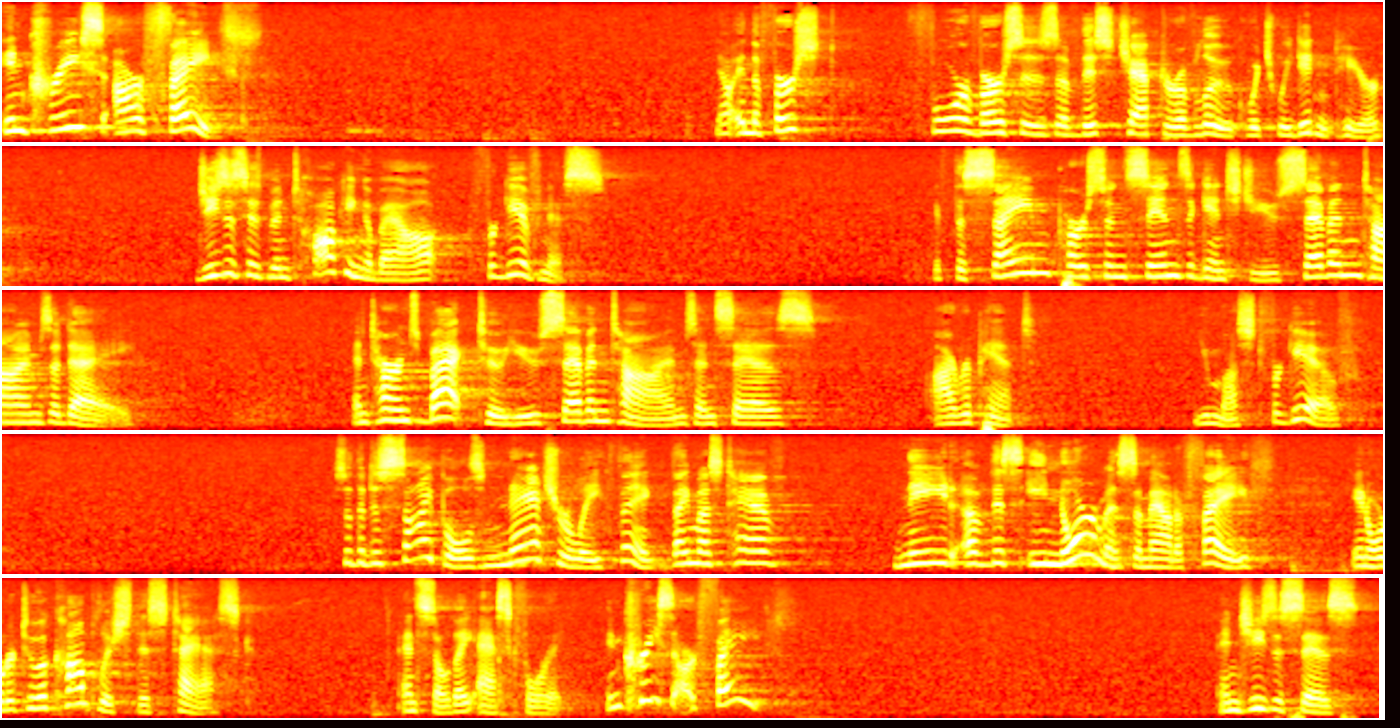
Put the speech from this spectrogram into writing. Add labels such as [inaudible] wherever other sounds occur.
increase our faith. Now, in the first four verses of this chapter of Luke, which we didn't hear, Jesus has been talking about forgiveness. If the same person sins against you seven times a day and turns back to you seven times and says, I repent, you must forgive. So the disciples naturally think they must have need of this enormous amount of faith in order to accomplish this task. And so they ask for it. Increase our faith. And Jesus says,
